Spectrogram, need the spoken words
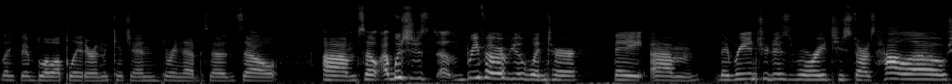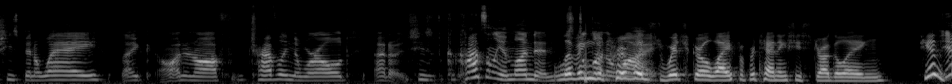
like they blow up later in the kitchen during that episode. So, um, so uh, we should just a brief overview of Winter. They um they reintroduce Rory to Stars Hollow. She's been away, like on and off, traveling the world. I don't. She's c- constantly in London, Living the don't why. privileged rich girl life of pretending she's struggling. She has Yeah, I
